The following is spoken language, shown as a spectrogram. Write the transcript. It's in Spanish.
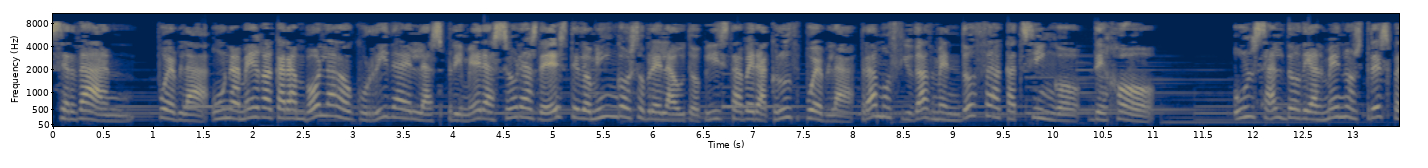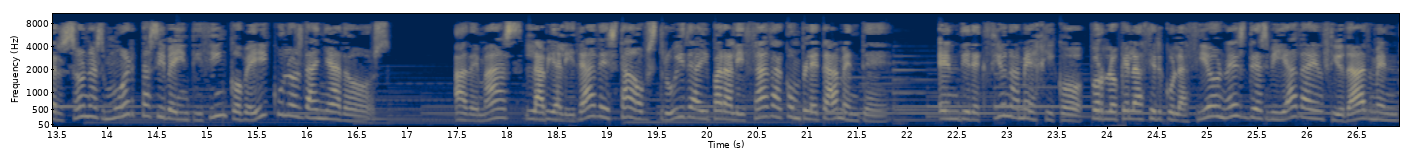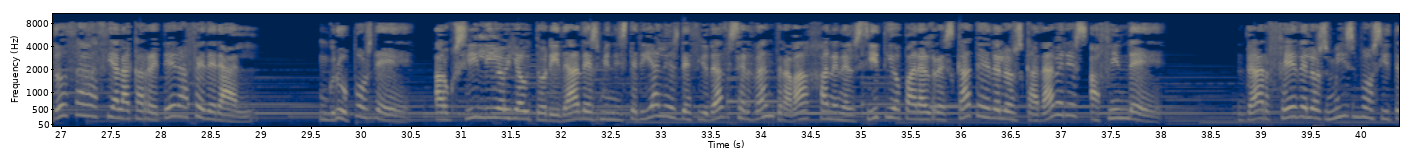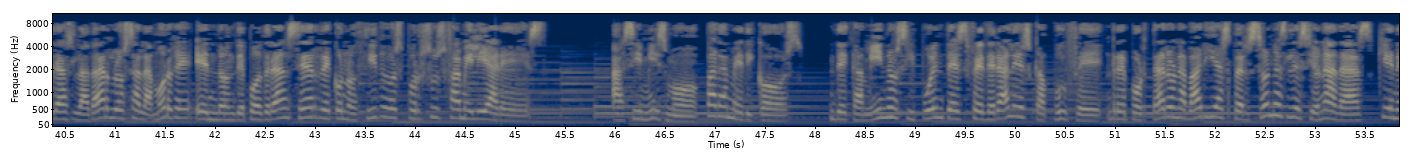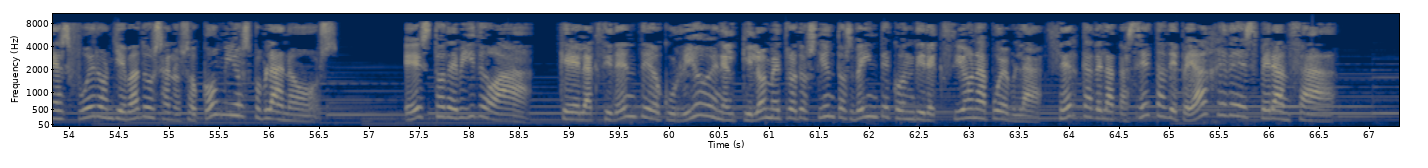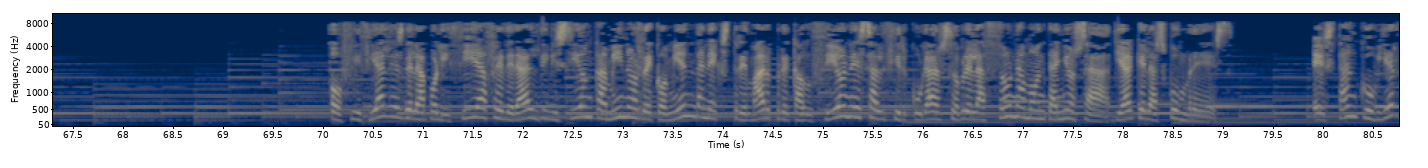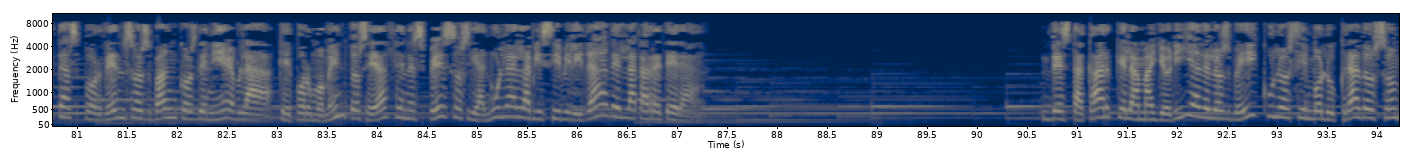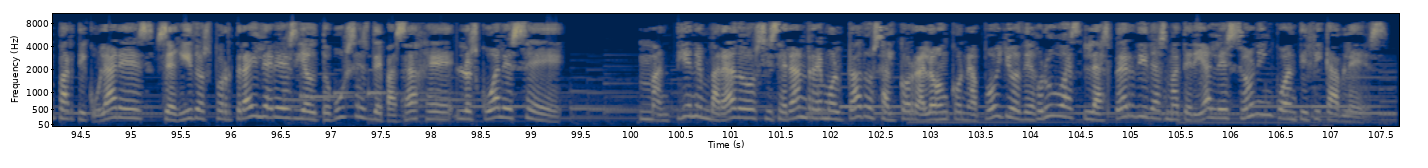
Cerdán, Puebla, una mega carambola ocurrida en las primeras horas de este domingo sobre la autopista Veracruz-Puebla, tramo Ciudad Mendoza-Catzingo, dejó un saldo de al menos tres personas muertas y 25 vehículos dañados. Además, la vialidad está obstruida y paralizada completamente en dirección a México, por lo que la circulación es desviada en Ciudad Mendoza hacia la carretera federal. Grupos de auxilio y autoridades ministeriales de Ciudad Cerdán trabajan en el sitio para el rescate de los cadáveres, a fin de dar fe de los mismos y trasladarlos a la morgue, en donde podrán ser reconocidos por sus familiares. Asimismo, paramédicos de Caminos y Puentes Federales Capufe, reportaron a varias personas lesionadas, quienes fueron llevados a nosocomios poblanos. Esto debido a que el accidente ocurrió en el kilómetro 220 con dirección a Puebla, cerca de la caseta de peaje de Esperanza. Oficiales de la Policía Federal División Caminos recomiendan extremar precauciones al circular sobre la zona montañosa, ya que las cumbres están cubiertas por densos bancos de niebla, que por momentos se hacen espesos y anulan la visibilidad en la carretera. Destacar que la mayoría de los vehículos involucrados son particulares, seguidos por tráileres y autobuses de pasaje, los cuales se mantienen varados y serán remolcados al corralón con apoyo de grúas, las pérdidas materiales son incuantificables.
